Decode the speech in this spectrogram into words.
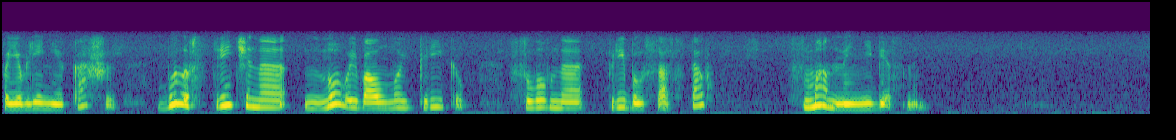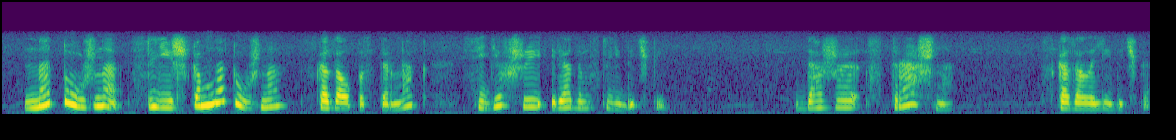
Появление каши было встречено новой волной криков, словно прибыл состав с манной небесной. «Натужно, слишком натужно», — сказал Пастернак, сидевший рядом с Лидочкой. «Даже страшно», — сказала Лидочка.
